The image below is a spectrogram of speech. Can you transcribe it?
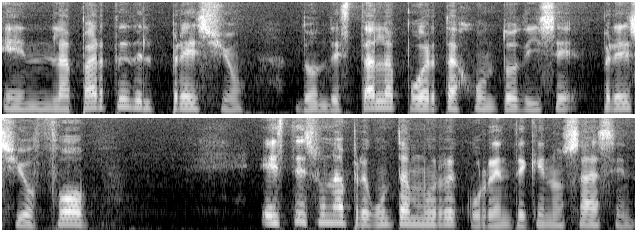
en la parte del precio donde está la puerta junto dice precio FOB. Esta es una pregunta muy recurrente que nos hacen.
